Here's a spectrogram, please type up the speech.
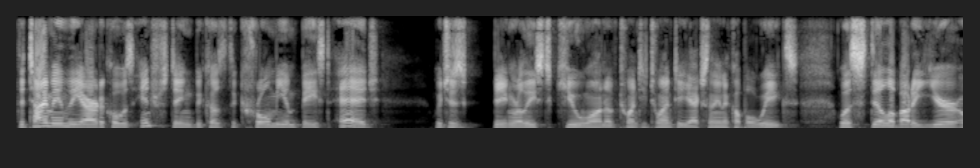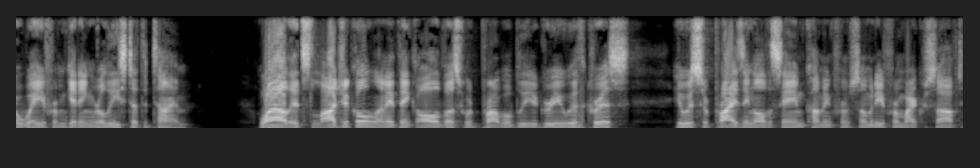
The timing of the article was interesting because the Chromium based Edge, which is being released Q1 of 2020, actually in a couple weeks, was still about a year away from getting released at the time. While it's logical, and I think all of us would probably agree with Chris, it was surprising all the same coming from somebody from Microsoft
